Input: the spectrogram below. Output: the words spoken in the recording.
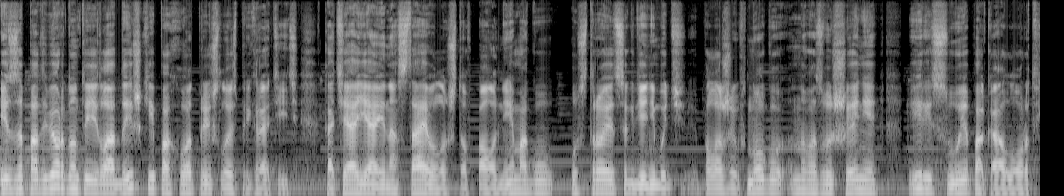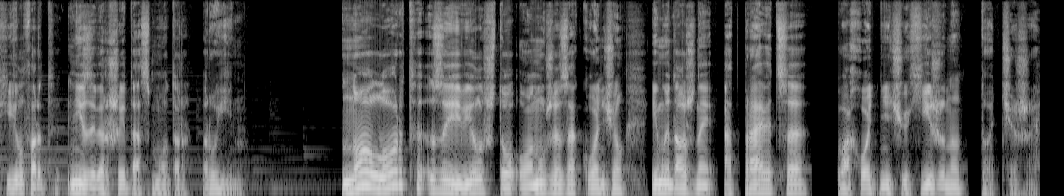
Из-за подвернутой лодыжки поход пришлось прекратить, хотя я и настаивал, что вполне могу устроиться где-нибудь, положив ногу на возвышение и рисуя, пока лорд Хилфорд не завершит осмотр руин. Но лорд заявил, что он уже закончил, и мы должны отправиться в охотничью хижину тотчас же.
